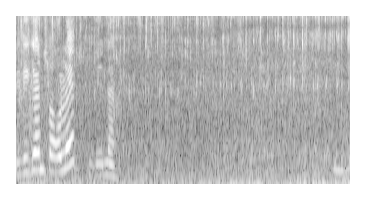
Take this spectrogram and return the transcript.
Diligan pa ulit? Hindi na. Buti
